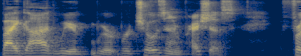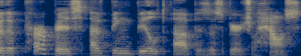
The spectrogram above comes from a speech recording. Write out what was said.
by God, we're, we're, we're chosen and precious for the purpose of being built up as a spiritual house.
